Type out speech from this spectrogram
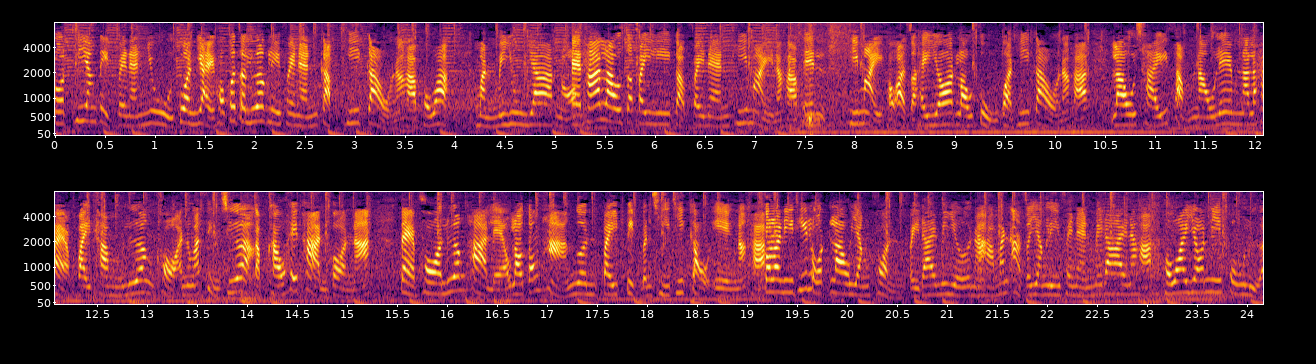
รถที่ยังติดไฟแนนซ์อยู่ ส่วนใหญ่เขาก็จะเลือกรีไฟแนนซ์กับที่เก่านะคะ เพราะว่ามันไม่ยุ่งยากเนาะแต่ถ้าเราจะไปรีกับไฟแนนซ์ที่ใหม่นะคะเช่นที่ใหม่เขาอาจจะให้ยอดเราสูงกว่าที่เก่านะคะ เราใช้สำเนาเล่มนั่นแหละค่ะไปทำเรื่องขออนุมัติสินเชื่อกับเขาให้ผ่านก่อนนะ แต่พอเรื่องผ่านแล้วเราต้องหาเงินไปปิดบัญชีที่เก่าเองนะคะ กรณีที่รถเรายังผ่อนไปได้ไม่เยอะนะคะ มันอาจจะยังรีไฟแนนซ์ไม่ได้นะคะ เพราะว่ายอดหนี้คงเหลือ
